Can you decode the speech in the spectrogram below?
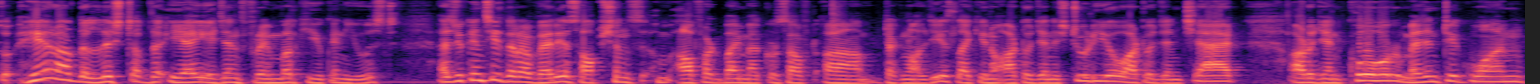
So here are the list of the AI agent framework you can use. As you can see, there are various options um, offered by Microsoft um, technologies like, you know, AutoGen Studio, AutoGen Chat, AutoGen Core, Magentic One,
